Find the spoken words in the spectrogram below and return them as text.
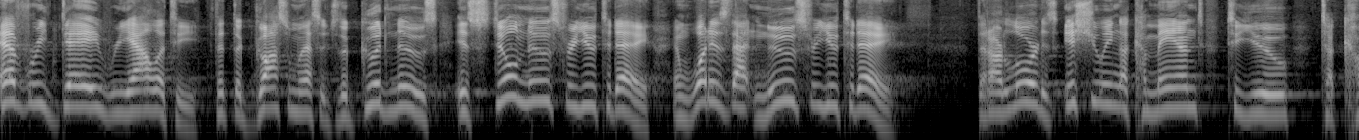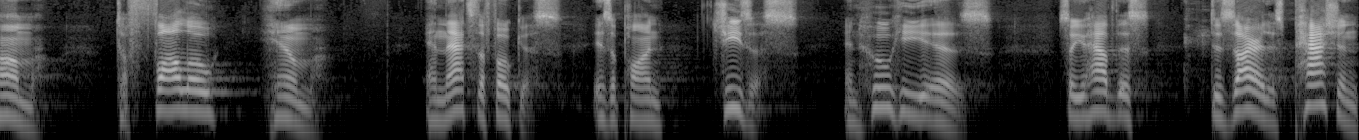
everyday reality that the gospel message, the good news, is still news for you today. And what is that news for you today? That our Lord is issuing a command to you to come, to follow Him. And that's the focus, is upon Jesus and who He is. So you have this desire, this passion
